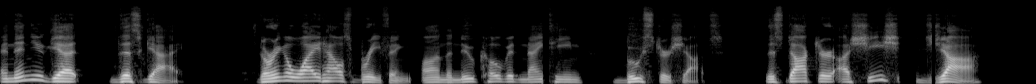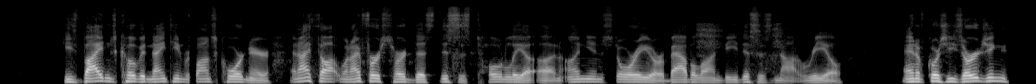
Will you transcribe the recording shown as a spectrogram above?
And then you get this guy during a White House briefing on the new COVID 19 booster shots. This Dr. Ashish Jha, he's Biden's COVID 19 response coordinator. And I thought when I first heard this, this is totally a, an onion story or a Babylon Bee. This is not real. And of course, he's urging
